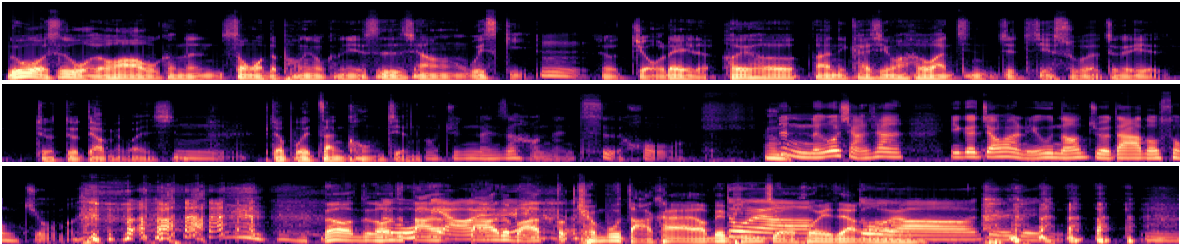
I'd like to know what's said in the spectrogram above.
如果是我的话，我可能送我的朋友，可能也是像 whisky，嗯，就酒类的，喝一喝，反正你开心完，喝完就就结束了，这个也就丢掉没关系，嗯，比较不会占空间。我觉得男生好难伺候哦。嗯、那你能够想象一个交换礼物，然后觉得大家都送酒吗？然后然后就大大家就把它全部打开，然后变品酒会这样对啊，对啊，就有点嗯，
